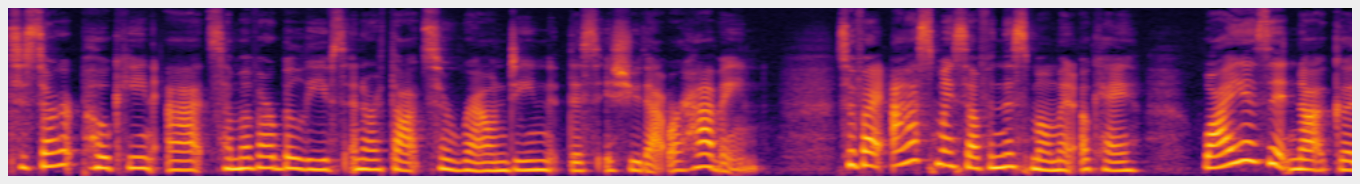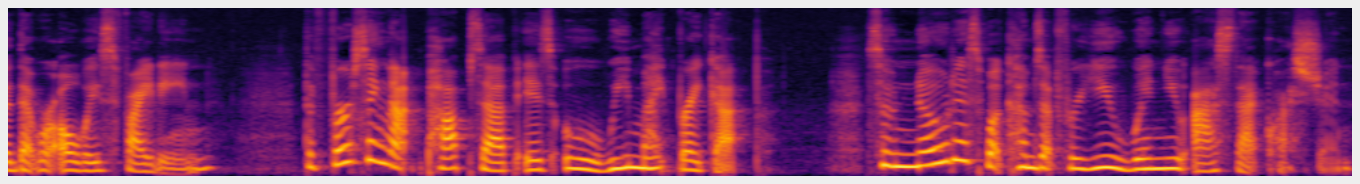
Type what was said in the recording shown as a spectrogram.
to start poking at some of our beliefs and our thoughts surrounding this issue that we're having. So, if I ask myself in this moment, okay, why is it not good that we're always fighting? The first thing that pops up is, ooh, we might break up. So, notice what comes up for you when you ask that question.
